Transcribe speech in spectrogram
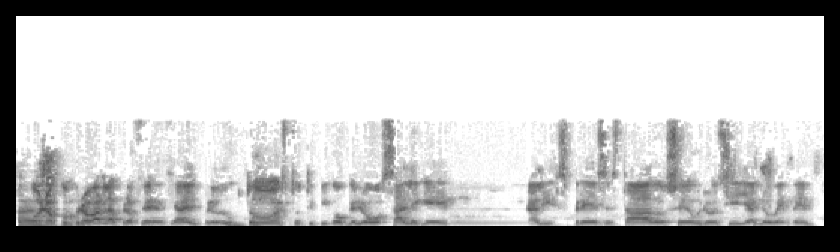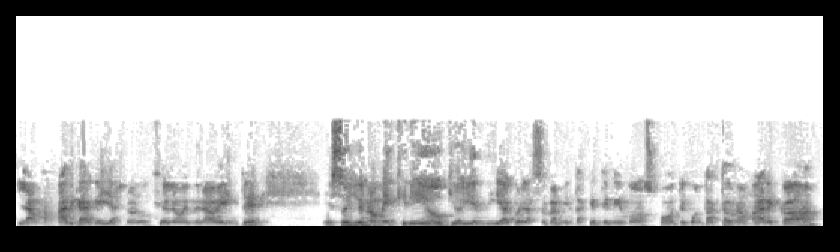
O no comprobar la procedencia del producto, esto típico que luego sale que AliExpress está a 2 euros y ellas lo venden, la marca que ellas lo anuncian lo venden a 20. Eso yo no me creo que hoy en día con las herramientas que tenemos, cuando te contacta una marca,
